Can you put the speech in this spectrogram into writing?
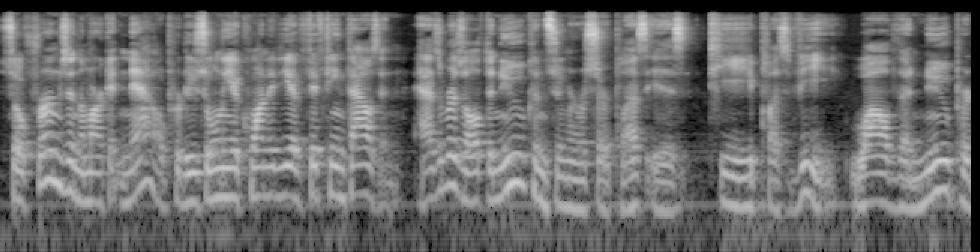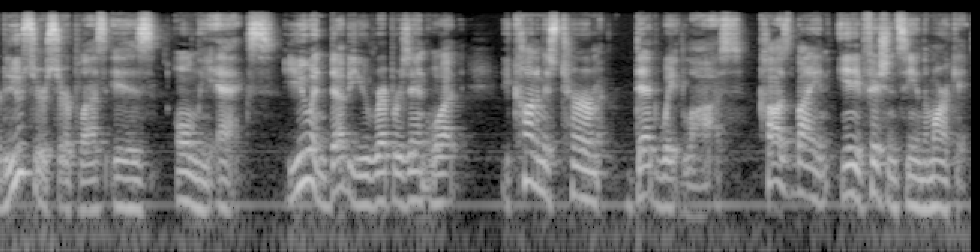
so firms in the market now produce only a quantity of 15,000. As a result, the new consumer surplus is T plus V, while the new producer surplus is only X. U and W represent what economists term deadweight loss, caused by an inefficiency in the market.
